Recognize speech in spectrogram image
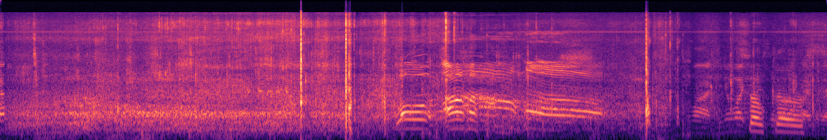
Oh, ah. Come on, you know what? So close.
